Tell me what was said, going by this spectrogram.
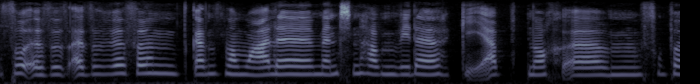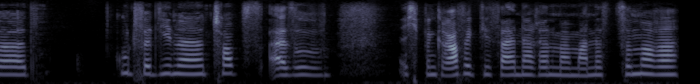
So ist es. Also wir sind ganz normale Menschen, haben weder geerbt noch ähm, super gut verdiener Jobs. Also ich bin Grafikdesignerin, mein Mann ist Zimmerer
